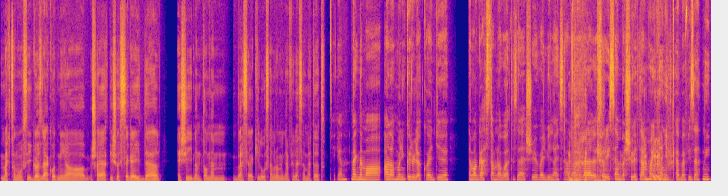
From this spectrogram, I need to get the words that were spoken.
megtanulsz így gazdálkodni a saját kis összegeiddel, és így nem tudom, nem veszel kilószámra mindenféle szemetet. igen. Meg nem a, annak mondjuk örülök, hogy nem a gáztámla volt az első, vagy villanyszámla, amivel először is szembesültem, hogy mennyit kell befizetni.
